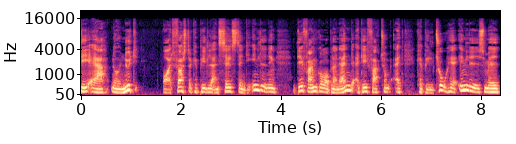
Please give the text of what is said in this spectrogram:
det er noget nyt, og at første kapitel er en selvstændig indledning, det fremgår blandt andet af det faktum, at kapitel 2 her indledes med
